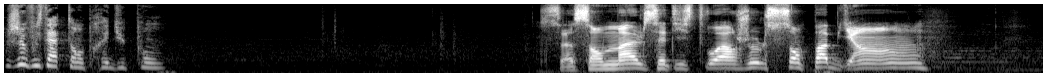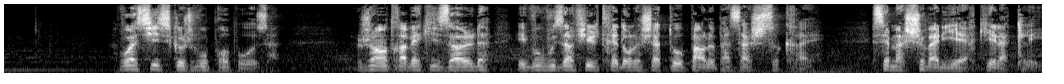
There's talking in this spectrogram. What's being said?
Je vous attends près du pont. Ça sent mal cette histoire, je le sens pas bien. Voici ce que je vous propose. J'entre avec Isolde et vous vous infiltrez dans le château par le passage secret. C'est ma chevalière qui est la clé.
